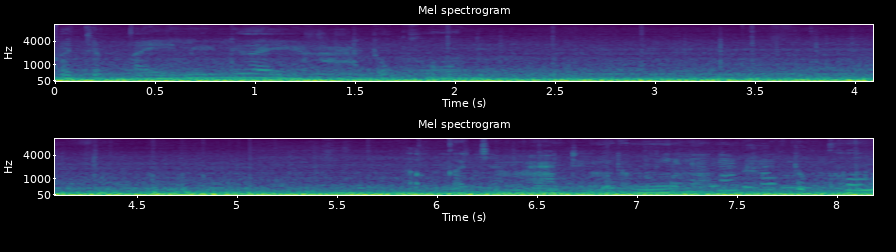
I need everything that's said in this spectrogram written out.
ก็จะไปเรื่อยๆค่ะทุกคน เราก็จะมาถึงตรงนี้แล้วนะคะทุกคน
